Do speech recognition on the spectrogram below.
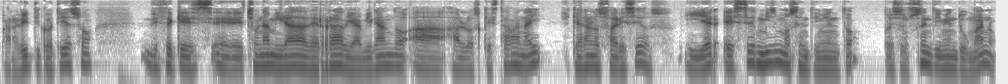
paralítico, tieso, dice que se echó una mirada de rabia mirando a, a los que estaban ahí y que eran los fariseos. Y er- ese mismo sentimiento, pues es un sentimiento humano,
